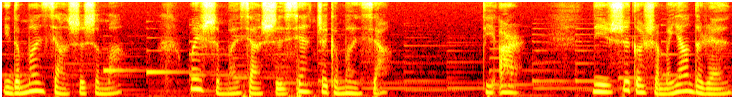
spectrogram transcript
你的梦想是什么？为什么想实现这个梦想？第二，你是个什么样的人？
